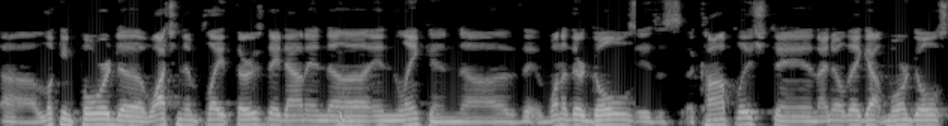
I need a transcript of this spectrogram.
Uh, looking forward to watching them play Thursday down in uh, in Lincoln. Uh, the, one of their goals is accomplished, and I know they got more goals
